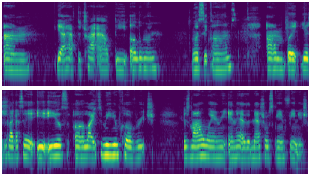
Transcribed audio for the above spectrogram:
um, yeah, I have to try out the other one once it comes. Um, but yeah, just like I said, it is a light to medium coverage. It's long wearing and it has a natural skin finish,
